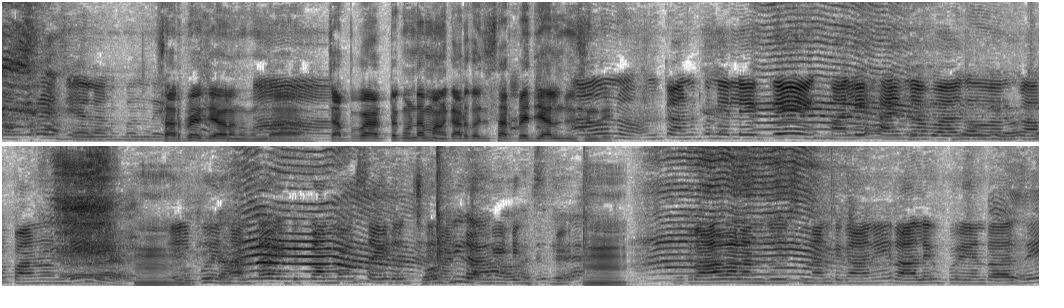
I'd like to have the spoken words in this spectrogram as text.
సబ్స్క్రైబ్ చేయాలనుకుంది. సర్ప్రైజ్ చేయాలనుకుందా? చెప్ప పెట్టకుండా మన కాడికి వచ్చి సర్ప్రైజ్ చేయాలని చూసింది. లేకే మళ్ళీ హైదరాబాద్ ఇంకా పని ఉండి ఉమ్, వెళ్ళిపోయిందంట. ఇటు ఖమ్మం సైడ్ వచ్చారంట మీటింగ్స్కి. ఉమ్, ఇంక రావాలని కానీ రాలేకపోయాను రాజీ.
